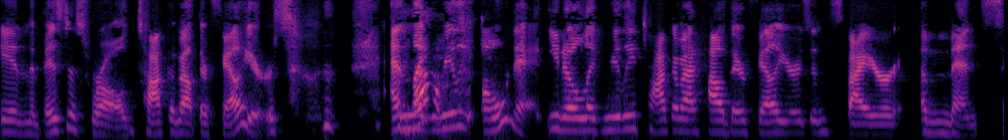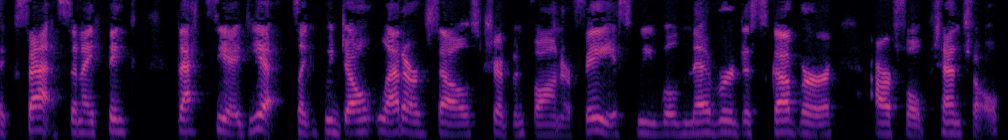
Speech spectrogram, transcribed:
in the business world talk about their failures and like really own it, you know, like really talk about how their failures inspire immense success. And I think that's the idea. It's like if we don't let ourselves trip and fall on our face, we will never discover our full potential.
